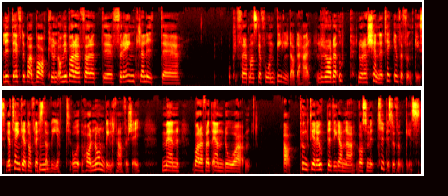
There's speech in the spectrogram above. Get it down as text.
lite efter bara bakgrund, om vi bara för att eh, förenkla lite och för att man ska få en bild av det här, rada upp några kännetecken för funkis. Jag tänker att de flesta mm. vet och har någon bild framför sig. Men bara för att ändå ja, punktera upp lite granna vad som är typiskt för funkis.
